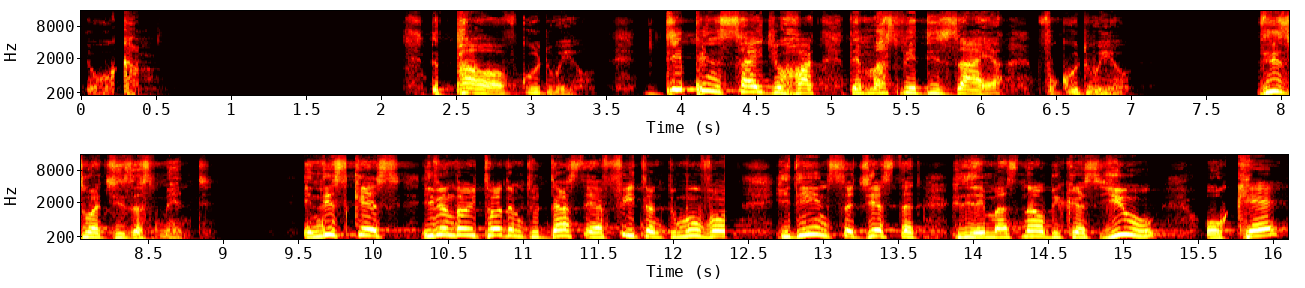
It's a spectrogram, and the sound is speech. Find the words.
They will come. The power of goodwill. Deep inside your heart, there must be a desire for goodwill. This is what Jesus meant. In this case, even though he told them to dust their feet and to move on, he didn't suggest that they must now, because you, okay,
